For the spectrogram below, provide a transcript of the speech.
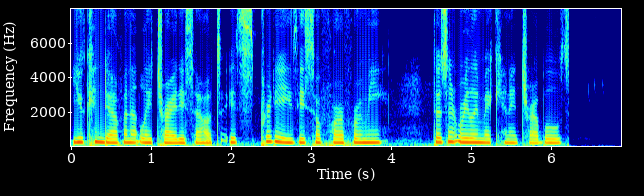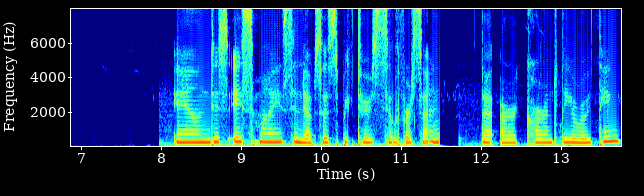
you can definitely try this out. It's pretty easy so far for me. Doesn't really make any troubles and this is my Scindapsus pictus silver sun that are currently rooting.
